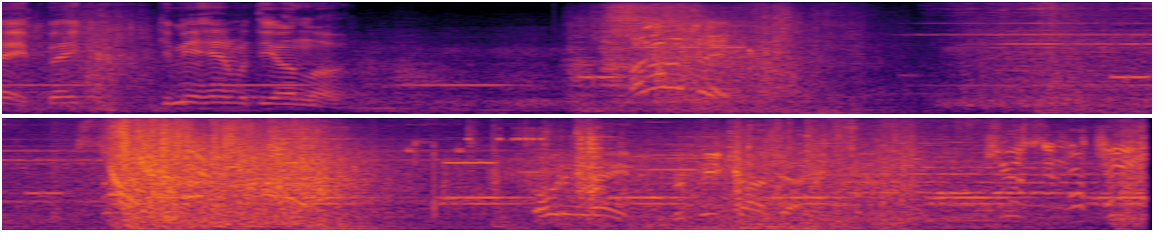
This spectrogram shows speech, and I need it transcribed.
Hey, Baker, give me a hand with the unload. Odin Main, repeat contact. Houston, repeat!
